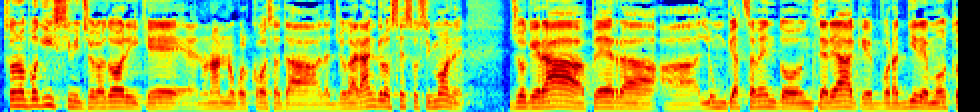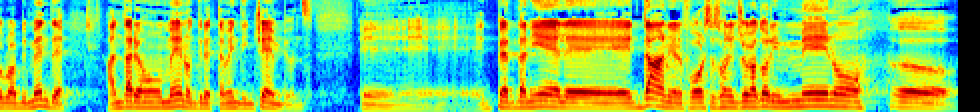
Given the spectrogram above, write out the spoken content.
Sono pochissimi i giocatori che eh, non hanno qualcosa da, da giocare, anche lo stesso Simone giocherà per uh, un piazzamento in Serie A che vorrà dire molto probabilmente andare o meno direttamente in Champions. E per Daniele e Daniel forse sono i giocatori meno uh,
